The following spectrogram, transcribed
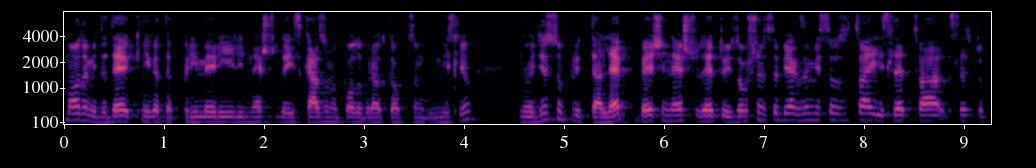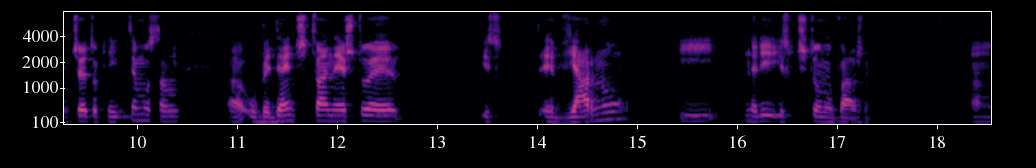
мога да ми даде книгата примери или нещо да е изказано по-добре, отколкото съм го мислил, но единствено при Талеп беше нещо, дето изобщо не се бях замислил за това и след това, след като прочетох книгите му, съм а, убеден, че това нещо е, е вярно и нали, изключително важно. А,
